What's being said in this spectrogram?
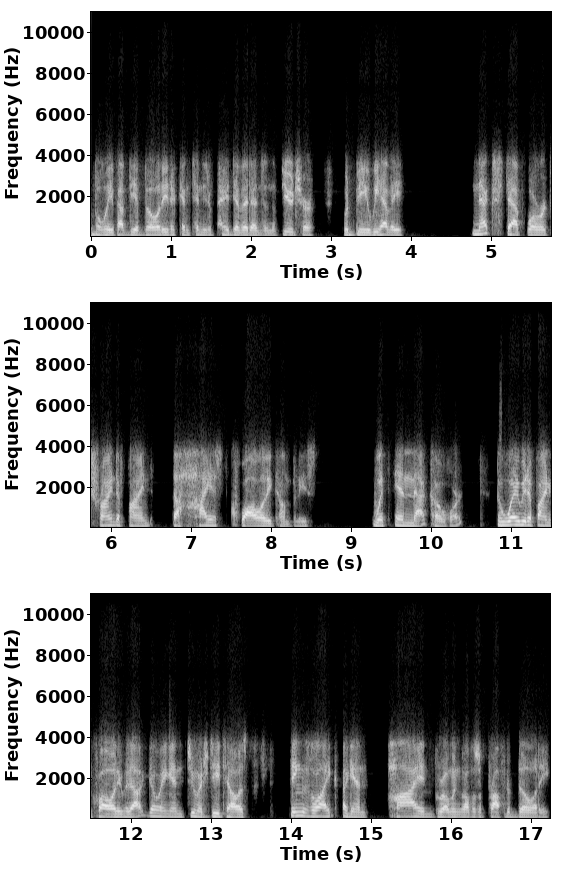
believe have the ability to continue to pay dividends in the future would be we have a next step where we're trying to find the highest quality companies within that cohort. The way we define quality without going into too much detail is things like, again, high and growing levels of profitability,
